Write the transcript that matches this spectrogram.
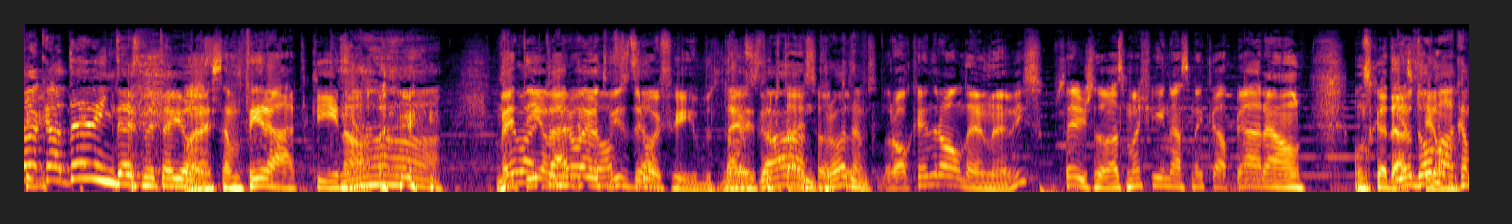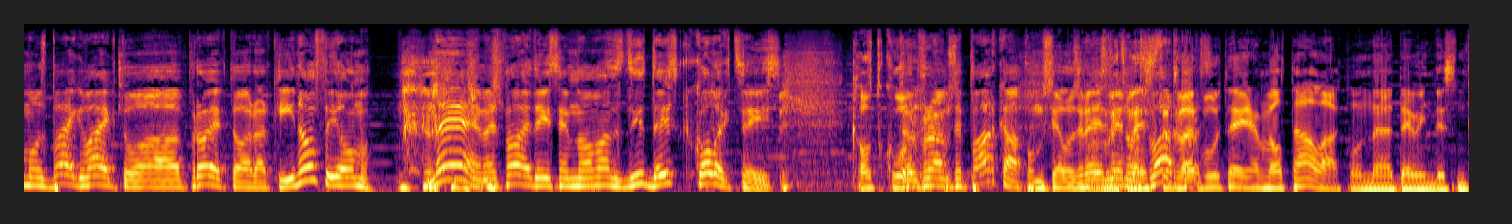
Tā kā 90. Mēs gados. esam pirāti kino. Bet ievērojot visu drošību, nevis tur taisot protams. Rokenrolu, nē, nē, visu. Sēž savās mašīnās, nekā pie ārā un, un skatās. Jo domā, filmu. ka mums baigi vajag to uh, projektoru ar kinofilmu? Nē, mēs palaidīsim no manas di- disku kolekcijas. kaut ko. Tur, protams, ir pārkāpums jau uzreiz vienos mēs tad varbūt ejam vēl tālāk un uh, 90.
